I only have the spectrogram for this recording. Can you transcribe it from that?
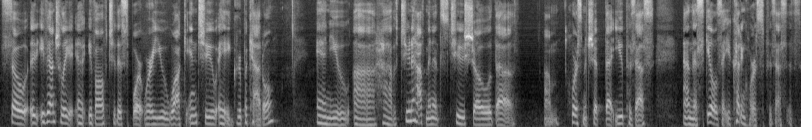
So it eventually uh, evolved to this sport where you walk into a group of cattle and you uh, have two and a half minutes to show the um, horsemanship that you possess and the skills that your cutting horse possesses.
